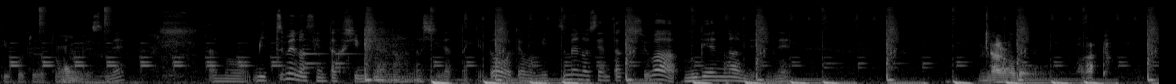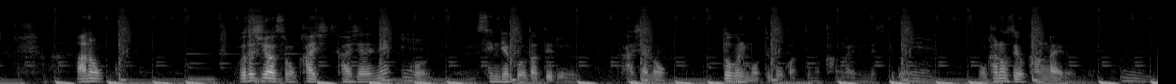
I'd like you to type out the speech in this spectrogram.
ていうことだと思うんですね。あの3つ目の選択肢みたいな話だったけどでも3つ目の選択肢は無限なんですね。なるほど。分かった。あの私はその会会社でね、ええ。こう戦略を立てる会社のどこに持っていこうかっていうのを考えるんですけど、えもう可能性を考えるんですよ。えうん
